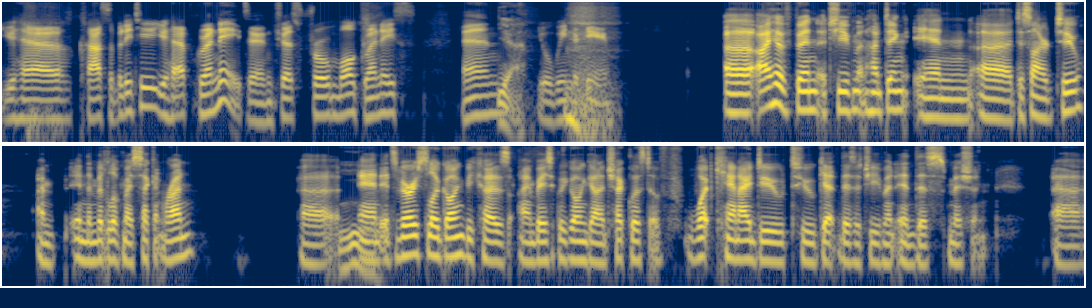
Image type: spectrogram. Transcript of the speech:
you have class ability, you have grenades, and just throw more grenades, and yeah. you'll win the game. Uh, I have been achievement hunting in uh, Dishonored 2. I'm in the middle of my second run. Uh, and it's very slow going because I'm basically going down a checklist of what can I do to get this achievement in this mission. Uh,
